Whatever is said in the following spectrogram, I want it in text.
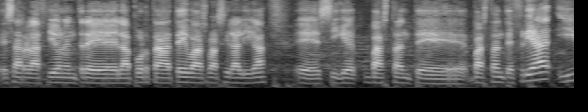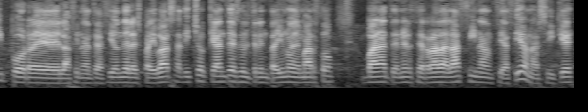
esa relación entre la Porta Tebas, Barça y la Liga eh, sigue bastante, bastante fría. Y por eh, la financiación del Spy Barça ha dicho que antes del 31 de marzo van a tener cerrada la financiación. Así que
